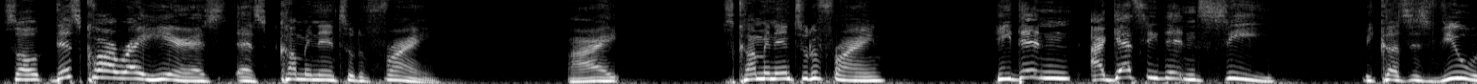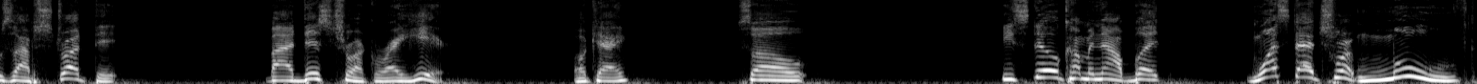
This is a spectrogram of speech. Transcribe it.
So this car right here is as coming into the frame. All right. It's coming into the frame. He didn't, I guess he didn't see because his view was obstructed by this truck right here. Okay. So he's still coming out, but once that truck moved,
